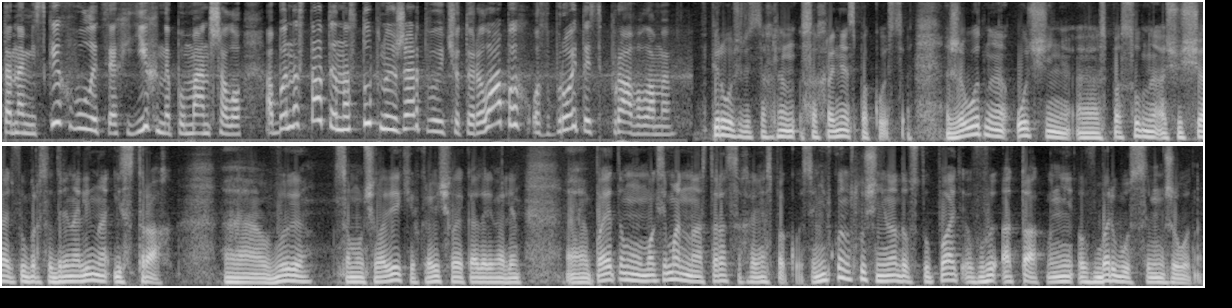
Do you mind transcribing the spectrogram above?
Та на міських вулицях їх не поменшало. Аби не стати наступною жертвою чотирилапих, озбройтесь правилами. В первую очередь сохран- сохранять спокойствие. Животные очень э, способны ощущать выброс адреналина и страх э, в самом человеке, в крови человека адреналин. Э, Поэтому максимально надо стараться сохранять спокойствие. Ни в коем случае не надо вступать в атаку, не- в борьбу с самим животным.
